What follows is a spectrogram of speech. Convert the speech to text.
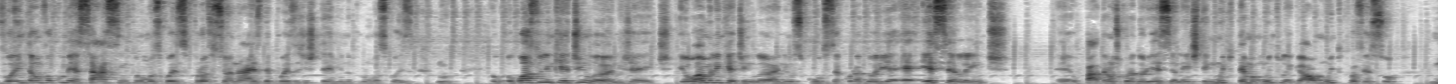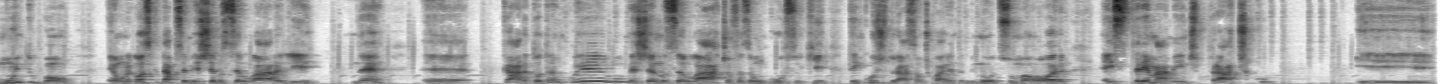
vou, então vou começar assim por umas coisas profissionais, depois a gente termina por umas coisas. Eu, eu, gosto do LinkedIn Learning, gente. Eu amo o LinkedIn Learning, os cursos da curadoria é excelente. É, o padrão de curadoria é excelente, tem muito tema muito legal, muito professor muito bom. É um negócio que dá para você mexer no celular ali, né? É, cara, tô tranquilo, mexendo no celular, deixa eu fazer um curso aqui. Tem curso de duração de 40 minutos, uma hora, é extremamente prático, e,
